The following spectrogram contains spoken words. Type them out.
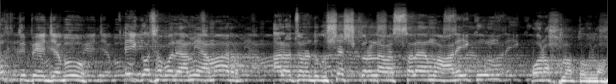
মুক্তি পেয়ে যাব। এই কথা বলে আমি আমার আলোচনাটুকু শেষ করলাম। আসসালামু আলাইকুম ওয়া রাহমাতুল্লাহ।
